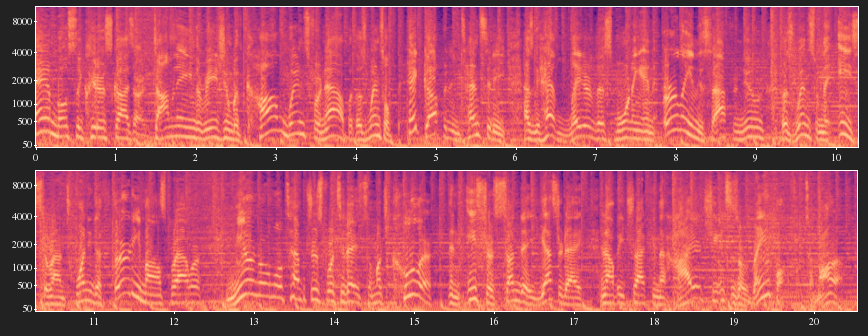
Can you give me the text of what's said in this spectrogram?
And mostly clear skies are dominating the region with calm winds for now, but those winds will pick up in intensity as we head later this morning and early in this afternoon. Those winds from the east around 20 to 30 miles per hour. Near normal temperatures for today, so much cooler than Easter Sunday yesterday. And I'll be tracking the higher chances of rainfall tomorrow.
